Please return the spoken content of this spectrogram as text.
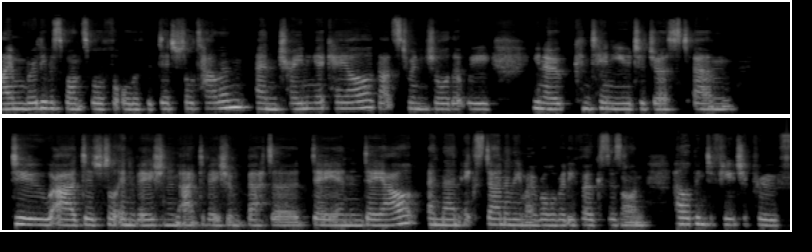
I'm really responsible for all of the digital talent and training at KR. That's to ensure that we, you know, continue to just um, do our digital innovation and activation better day in and day out. And then externally my role really focuses on helping to future proof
